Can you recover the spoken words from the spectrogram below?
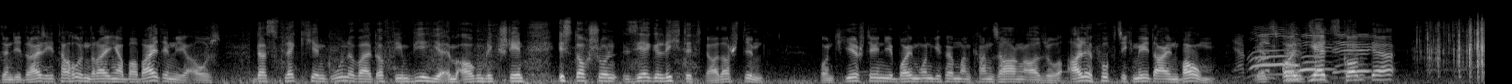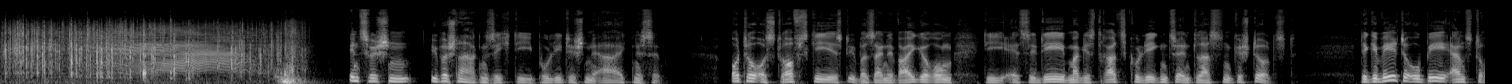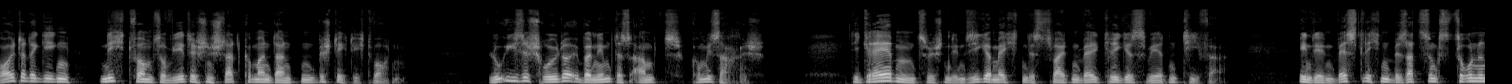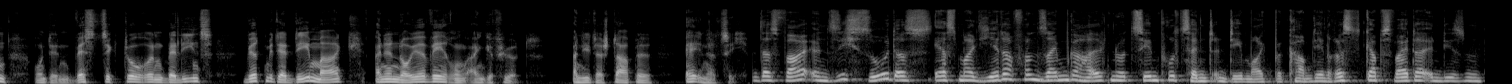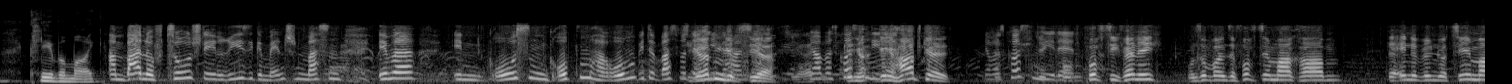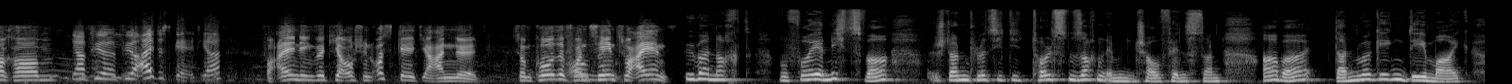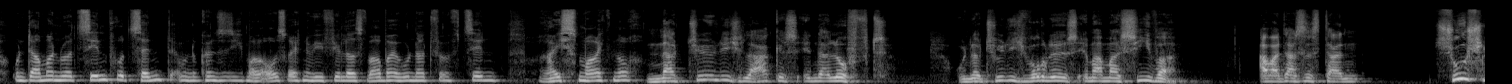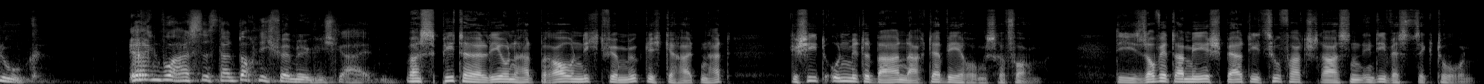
Denn die 30.000 reichen aber bei weitem nicht aus. Das Fleckchen Grunewald, auf dem wir hier im Augenblick stehen, ist doch schon sehr gelichtet. Ja, das stimmt. Und hier stehen die Bäume ungefähr, man kann sagen, also alle 50 Meter ein Baum. Jetzt und jetzt kommt der Inzwischen überschlagen sich die politischen Ereignisse. Otto Ostrowski ist über seine Weigerung, die SED-Magistratskollegen zu entlassen, gestürzt. Der gewählte OB Ernst Reuter dagegen nicht vom sowjetischen Stadtkommandanten bestätigt worden. Luise Schröder übernimmt das Amt kommissarisch. Die Gräben zwischen den Siegermächten des Zweiten Weltkrieges werden tiefer. In den westlichen Besatzungszonen und den Westsektoren Berlins wird mit der D-Mark eine neue Währung eingeführt. Anita Stapel, erinnert sich. Das war in sich so, dass erstmal jeder von seinem Gehalt nur 10 Prozent in D-Mark bekam. Den Rest gab es weiter in diesem Klebemark. Am Bahnhof Zoo stehen riesige Menschenmassen immer in großen Gruppen herum. Bitte, was wird Zigaretten denn gibt's hier. Ja, was kosten Gegen, die gegen denn? Hartgeld. Ja, was kosten die denn? 50 Pfennig und so wollen sie 15 Mark haben. Der eine will nur 10 Mark haben. Ja, für, für altes Geld, ja? Vor allen Dingen wird hier auch schon Ostgeld gehandelt. Zum Kurse von 10 zu 1. Über Nacht, wo vorher nichts war, standen plötzlich die tollsten Sachen in den Schaufenstern. Aber dann nur gegen D-Mark. Und da man nur 10 Prozent, und dann können Sie sich mal ausrechnen, wie viel das war bei 115 Reichsmark noch. Natürlich lag es in der Luft. Und natürlich wurde es immer massiver. Aber dass es dann zuschlug, irgendwo hast du es dann doch nicht für möglich gehalten. Was Peter Leonhard Braun nicht für möglich gehalten hat, geschieht unmittelbar nach der Währungsreform. Die Sowjetarmee sperrt die Zufahrtsstraßen in die Westsektoren.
